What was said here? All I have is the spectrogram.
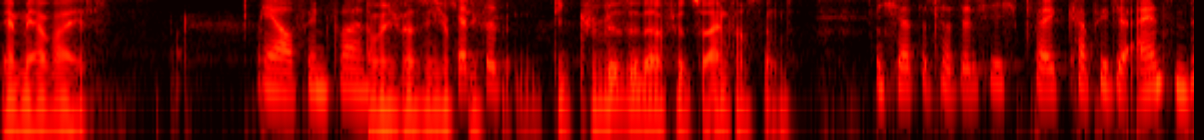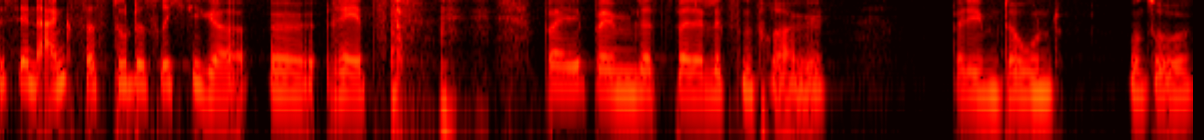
wer mehr weiß. Ja, auf jeden Fall. Aber ich weiß nicht, ob die, die Quizze dafür zu einfach sind. Ich hatte tatsächlich bei Kapitel 1 ein bisschen Angst, dass du das Richtige äh, rätst. bei, beim Letz-, bei der letzten Frage. Bei dem Don't und so.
